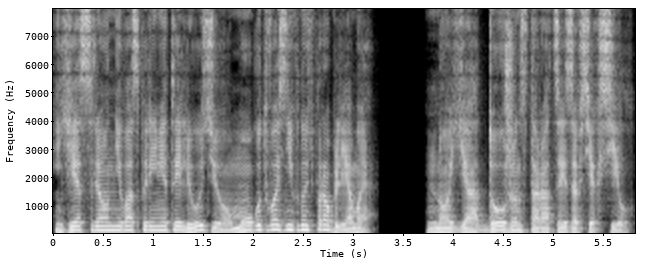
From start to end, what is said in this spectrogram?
Если он не воспримет иллюзию, могут возникнуть проблемы. Но я должен стараться изо всех сил.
